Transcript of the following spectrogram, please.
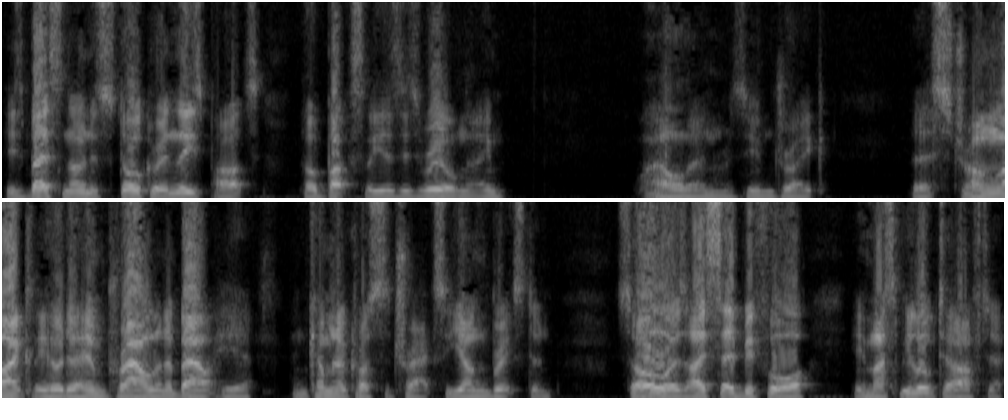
He's best known as Stalker in these parts, though Buxley is his real name. Well, then, resumed Drake, there's strong likelihood of him prowling about here and coming across the tracks of young Brixton. So, as I said before, he must be looked after,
